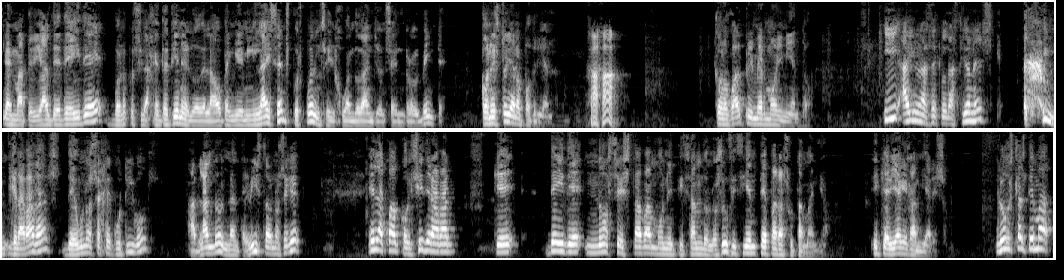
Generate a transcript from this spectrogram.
el material de D&D, bueno, pues si la gente tiene lo de la Open Gaming License, pues pueden seguir jugando Dungeons en Roll20. Con esto ya no podrían. Ajá. Con lo cual, primer movimiento. Y hay unas declaraciones grabadas de unos ejecutivos, hablando en una entrevista o no sé qué, en la cual consideraban que D&D no se estaba monetizando lo suficiente para su tamaño y que había que cambiar eso. Luego está el tema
